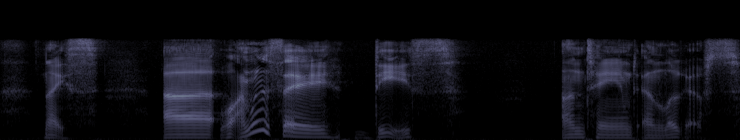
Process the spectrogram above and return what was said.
nice. Uh, well, I'm going to say Dis, Untamed, and Logos.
